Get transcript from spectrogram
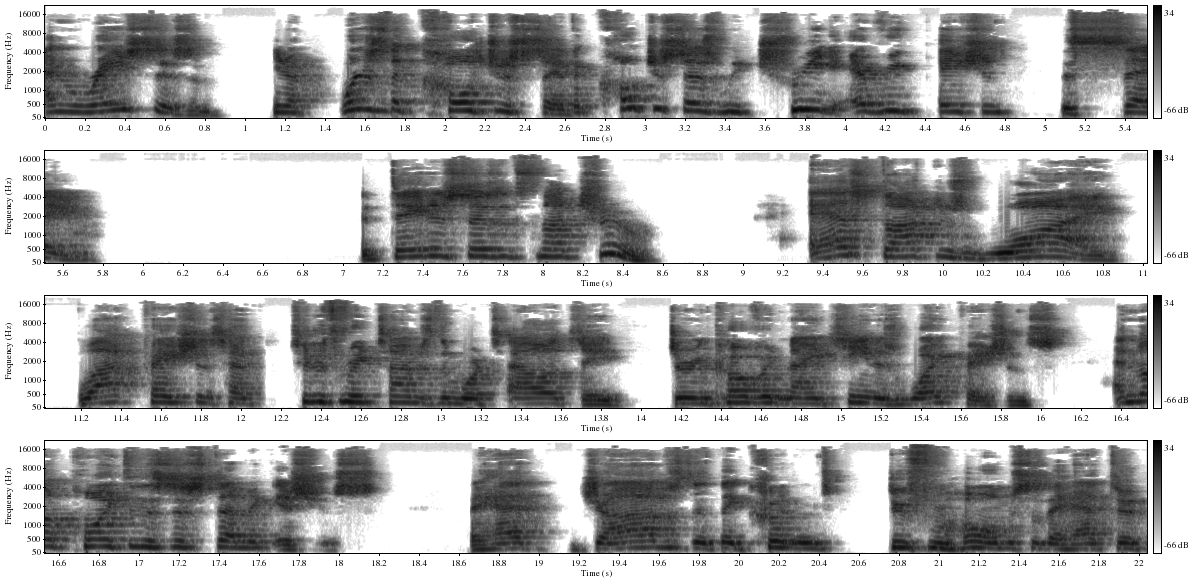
and racism. You know, what does the culture say? The culture says we treat every patient the same. The data says it's not true. Ask doctors why black patients have two to three times the mortality during COVID 19 as white patients, and they'll point to the systemic issues. They had jobs that they couldn't do from home, so they had to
